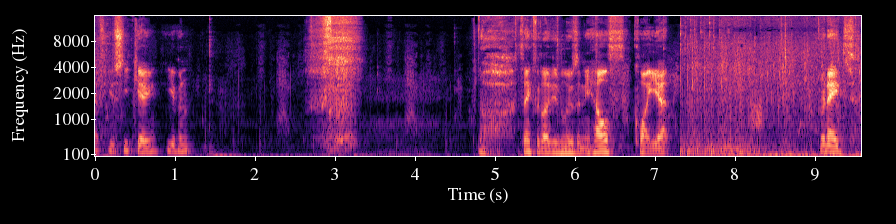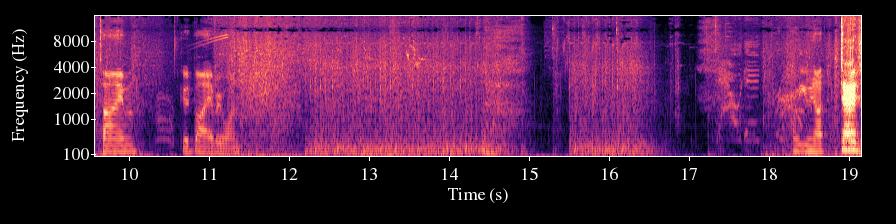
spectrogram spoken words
F U C K even. Oh, thankfully I didn't lose any health quite yet. Grenade time. Goodbye everyone. Are you not dead?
